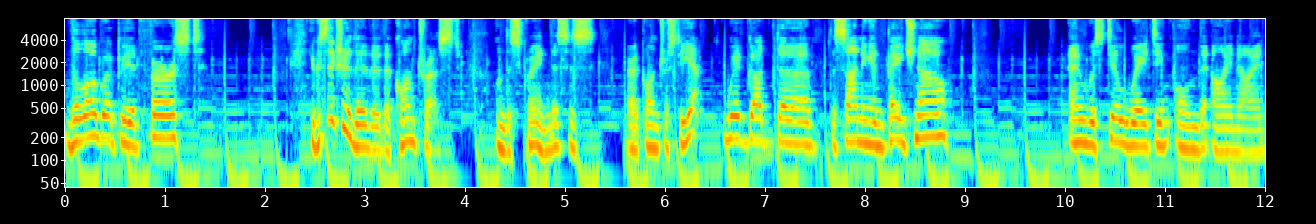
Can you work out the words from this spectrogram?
the logo appeared first, you can see actually the, the, the contrast on the screen. This is very contrasty. Yeah, we've got the, the signing in page now, and we're still waiting on the i9.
